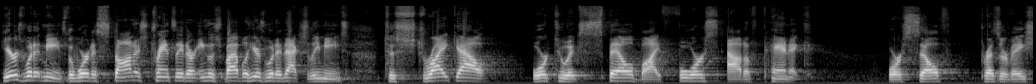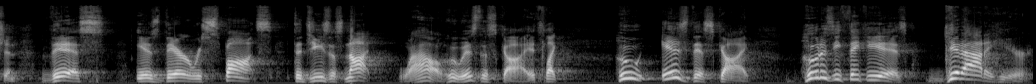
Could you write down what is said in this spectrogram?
Here's what it means. The word astonished, translated our English Bible, here's what it actually means to strike out or to expel by force out of panic or self preservation. This is their response to Jesus. Not, wow, who is this guy? It's like, who is this guy? Who does he think he is? Get out of here.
